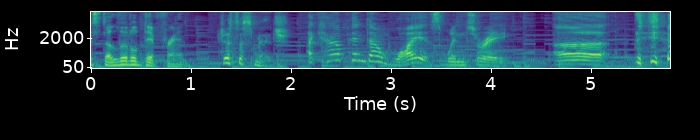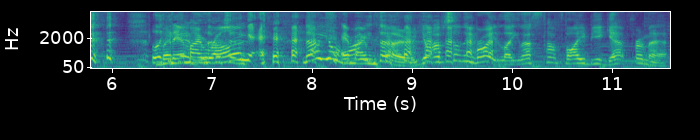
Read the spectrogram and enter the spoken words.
Just a little different. Just a smidge. I can't pin down why it's wintry. Uh. like, But am I limited- wrong? No, you're Am I right though. You're absolutely right. Like that's that vibe you get from it.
